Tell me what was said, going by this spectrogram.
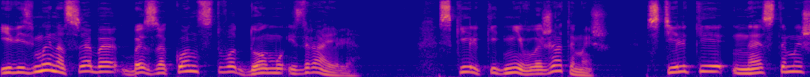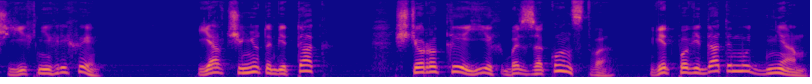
і візьми на себе беззаконство дому Ізраїля. Скільки днів лежатимеш, стільки нестимеш їхні гріхи. Я вчиню тобі так, що роки їх беззаконства відповідатимуть дням.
